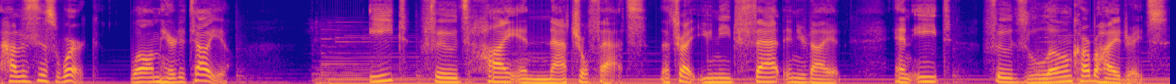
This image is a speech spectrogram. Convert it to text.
how does this work? Well, I'm here to tell you. Eat foods high in natural fats. That's right, you need fat in your diet. And eat foods low in carbohydrates.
